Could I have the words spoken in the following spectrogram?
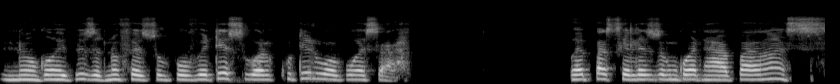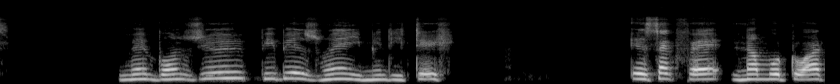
Nous, quand et puis, nous faisons pauvreté, soit le côté loin pour ça. Ouais, parce que les hommes qu'on a apparence. Mais bon Dieu, puis besoin d'humilité. Et ça fait, dans mon toit,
